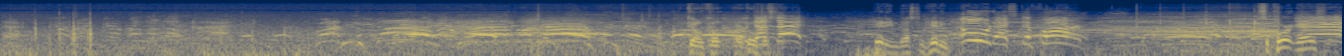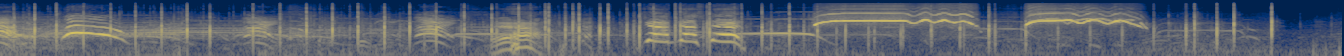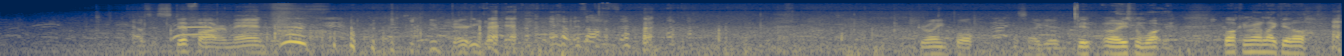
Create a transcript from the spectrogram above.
attack. Go, go, or Oh, go. Dustin! Hit him, Dustin. Hit him. Oh, that's the farm! Support, guys. Yeah! Woo! Nice! Nice! Yeah. Good job, Dustin. That was a stiff arm, man. you buried it. That was awesome. Groin pull. That's not good. oh, he's been walking, walking around like that all.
